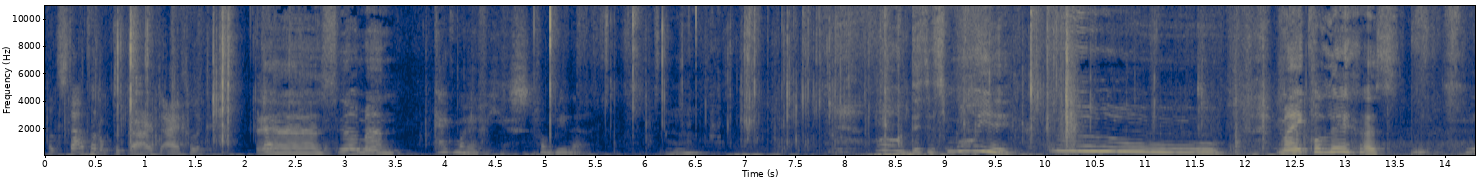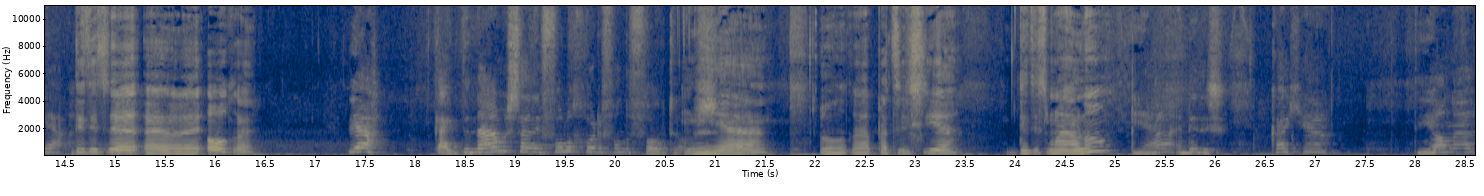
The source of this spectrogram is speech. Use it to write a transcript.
Wat staat er op de kaart eigenlijk? Eh, Snelman. Kijk maar eventjes, van binnen. Oh, dit is mooi. Oeh. Mijn collega's. Ja. Dit is eh eh Olga. Ja, kijk, de namen staan in volgorde van de foto's. Ja. Olga, Patricia. Dit is Marlon. Ja, en dit is Katja, Dianne,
